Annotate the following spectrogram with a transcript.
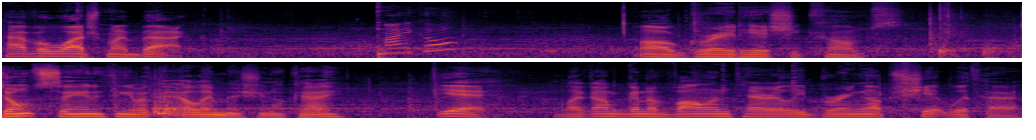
have her watch my back. Michael? Oh, great, here she comes. Don't say anything about the LA mission, okay? Yeah, like I'm gonna voluntarily bring up shit with her.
